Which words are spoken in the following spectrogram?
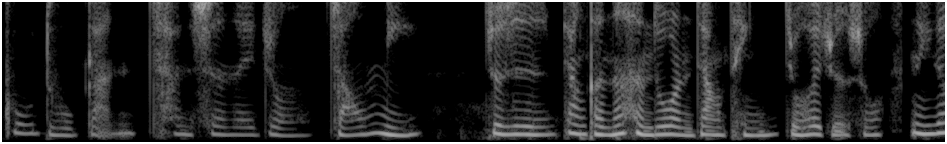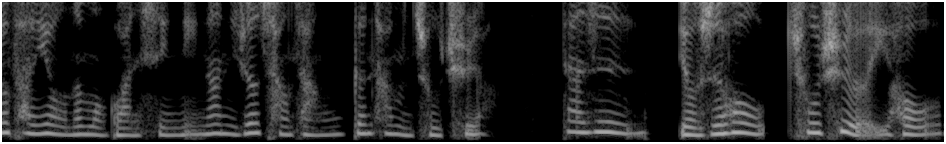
孤独感产生了一种着迷，就是像可能很多人这样听，就会觉得说，你的朋友那么关心你，那你就常常跟他们出去啊。但是有时候出去了以后，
